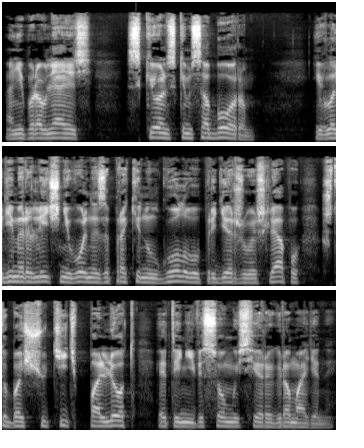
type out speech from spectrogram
Они поравнялись с Кёльнским собором и Владимир Ильич невольно запрокинул голову, придерживая шляпу, чтобы ощутить полет этой невесомой серой громадины.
